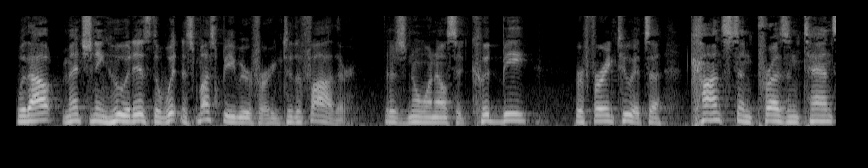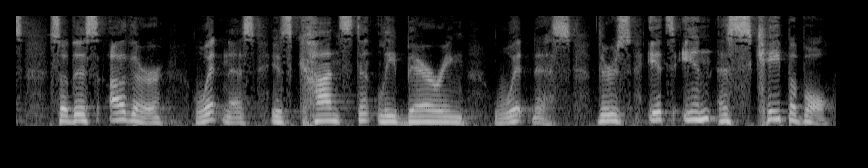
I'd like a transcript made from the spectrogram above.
without mentioning who it is, the witness must be referring to the Father. There's no one else it could be referring to. It's a constant present tense. So this other witness is constantly bearing witness. There's it's inescapable.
